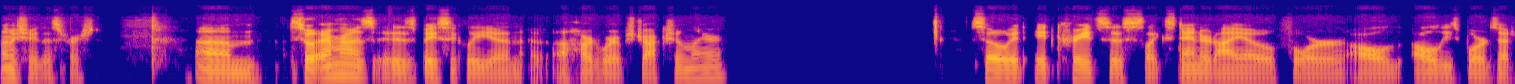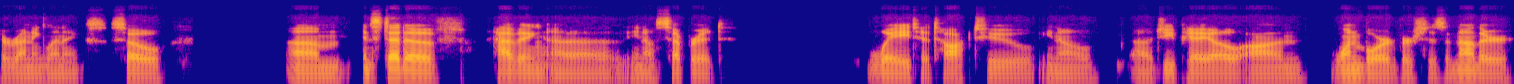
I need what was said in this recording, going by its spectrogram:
Let me show you this first. Um, so MRAS is basically an, a hardware abstraction layer. So it, it creates this like standard I/O for all all these boards that are running Linux. So um, instead of having a you know separate way to talk to you know GPIO on one board versus another,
